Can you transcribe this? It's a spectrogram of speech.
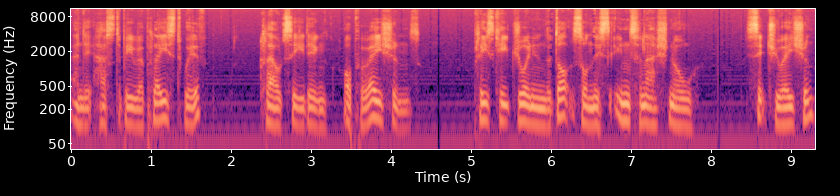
and it has to be replaced with cloud seeding operations. Please keep joining the dots on this international situation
